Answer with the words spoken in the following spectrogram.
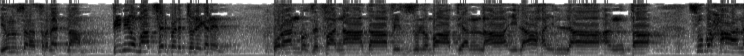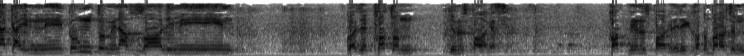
ইউনুস আলাহিসাম এক নাম। তিনিও মাছের পেটে চলে গেলেন। কোরআন বলছে ফানাদা ফিজুলুমাতি আল্লাহ ইলাহা ইল্লা আনতা সুবহানাকা ইন্নী কুনতু মিনাজ জালিমিন। কয় যে খতম ইউনুস পাওয়া গেছে। খতম ইউনুস পাওয়া গেছে। এটা কি খতম পড়ার জন্য?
